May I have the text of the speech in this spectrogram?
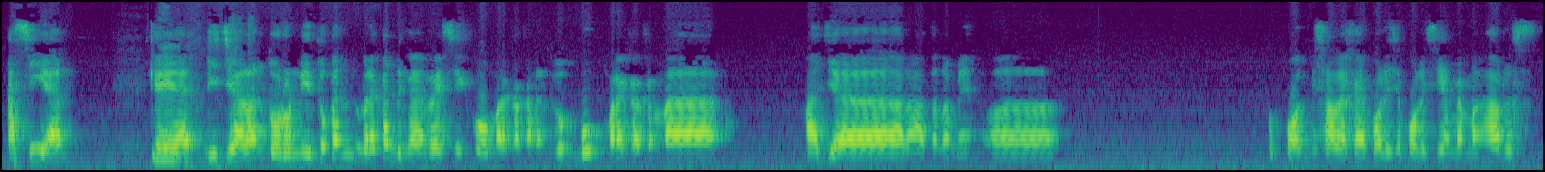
kasihan kayak hmm. di jalan turun itu kan mereka dengan resiko mereka kena gebuk mereka kena ajar atau namanya uh, misalnya kayak polisi-polisi yang memang harus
